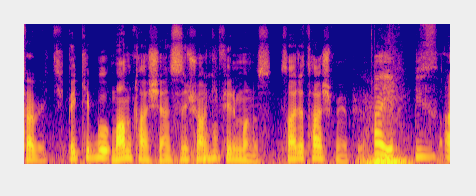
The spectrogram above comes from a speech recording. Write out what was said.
tabii ki. Peki bu MAMTAŞ yani sizin şu anki Hı hı. firmanız sadece taş mı yapıyor? Hayır, biz I-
